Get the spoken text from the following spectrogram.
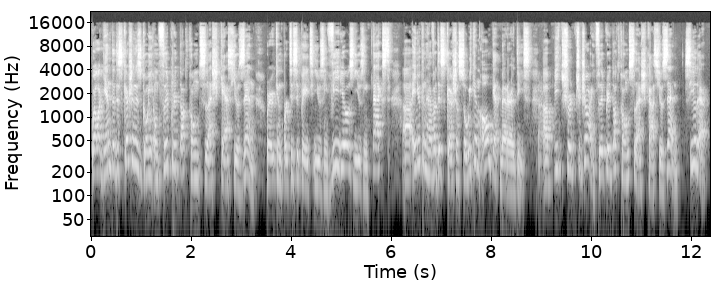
Well, again, the discussion is going on flipgrid.com slash CassioZen, where you can participate using videos, using text, uh, and you can have a discussion so we can all get better at these. Uh, be sure to join flipgrid.com slash CassioZen. See you there.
